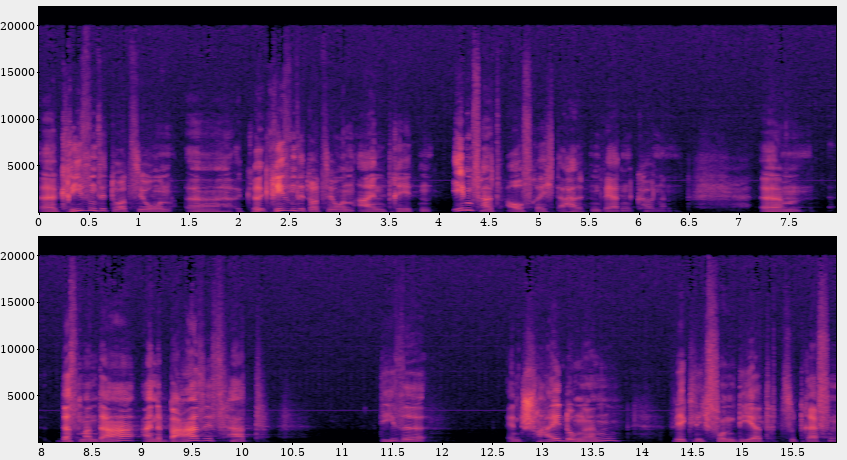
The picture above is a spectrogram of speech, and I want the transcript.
äh, Krisensituationen, äh, Krisensituationen eintreten, ebenfalls aufrechterhalten werden können. Ähm, dass man da eine Basis hat, diese Entscheidungen wirklich fundiert zu treffen.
